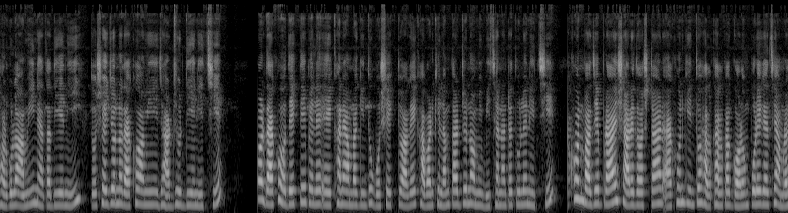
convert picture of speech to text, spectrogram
ঘরগুলো আমিই নেতা দিয়ে নিই। তো সেই জন্য দেখো আমি ঝাড়ঝুড় দিয়ে নিচ্ছি। তারপর দেখো দেখতেই পেলে এখানে আমরা কিন্তু বসে একটু আগেই খাবার খেলাম। তার জন্য আমি বিছানাটা তুলে নিচ্ছি। এখন বাজে প্রায় সাড়ে দশটার এখন কিন্তু হালকা হালকা গরম পড়ে গেছে। আমরা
